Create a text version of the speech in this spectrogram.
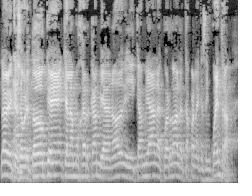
Claro, y que sobre todo que, que, la mujer cambia, ¿no? Y cambia de acuerdo a la etapa en la que se encuentra.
